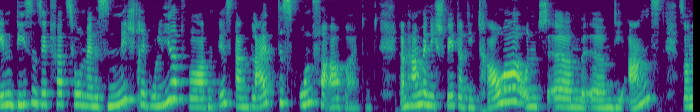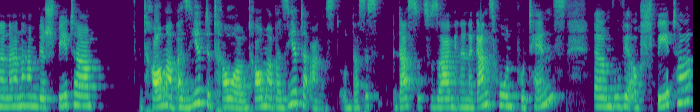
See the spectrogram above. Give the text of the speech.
in diesen Situationen, wenn es nicht reguliert worden ist, dann bleibt es unverarbeitet. Dann haben wir nicht später die Trauer und ähm, ähm, die Angst, sondern dann haben wir später traumabasierte Trauer und traumabasierte Angst. Und das ist das sozusagen in einer ganz hohen Potenz, ähm, wo wir auch später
